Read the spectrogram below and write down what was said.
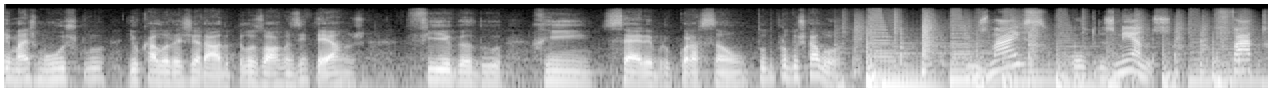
tem mais músculo e o calor é gerado pelos órgãos internos, fígado, rim, cérebro, coração, tudo produz calor. Uns mais, outros menos. O fato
